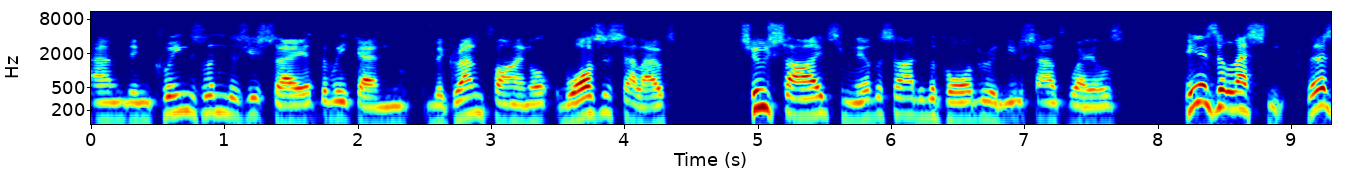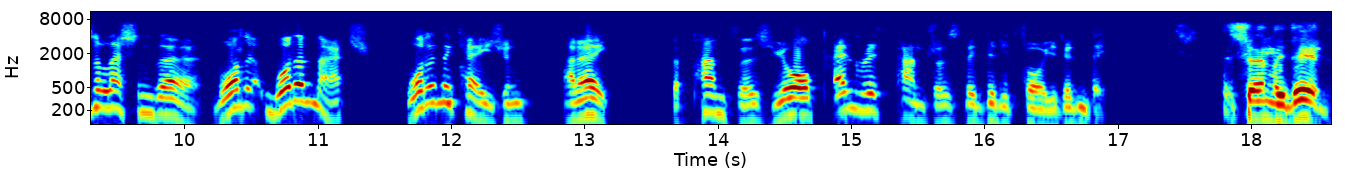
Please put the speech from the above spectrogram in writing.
And in Queensland, as you say, at the weekend, the grand final was a sellout. Two sides from the other side of the border in New South Wales. Here's a lesson. There's a lesson there. What a, what a match. What an occasion. And hey, the Panthers, your Penrith Panthers, they did it for you, didn't they? It certainly did.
